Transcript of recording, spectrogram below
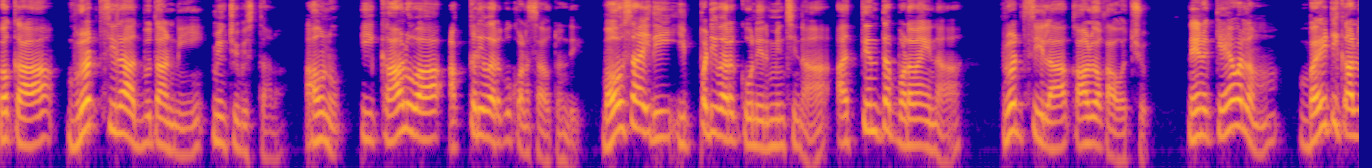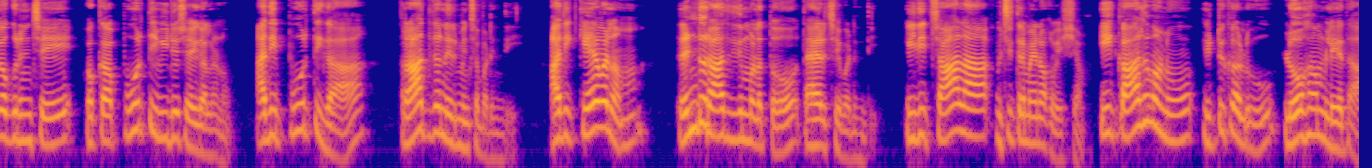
ఒక బృహత్శిల అద్భుతాన్ని మీకు చూపిస్తాను. అవును ఈ కాలువ అక్కడి వరకు కొనసాగుతుంది. బహుశా ఇది ఇప్పటి వరకు నిర్మించిన అత్యంత పొడవైన బృహత్శిల కాలువ కావచ్చు. నేను కేవలం బయటి కాలువ గురించే ఒక పూర్తి వీడియో చేయగలను. అది పూర్తిగా రాతితో నిర్మించబడింది. అది కేవలం రెండు రాతి దిమ్మలతో తయారు చేయబడింది. ఇది చాలా విచిత్రమైన ఒక విషయం. ఈ కాలువను ఇటుకలు లోహం లేదా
